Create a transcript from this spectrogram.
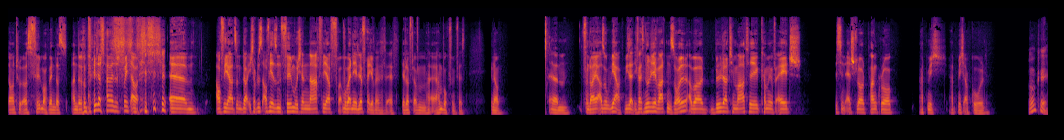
Down-to-Earth-Film, auch wenn das andere Bilder teilweise spricht, aber ähm, auch wieder so ein, ich glaube, das ist auch wieder so ein Film, wo ich dann nach wieder, wobei, nee, der läuft nicht auf dem FFF, der läuft auf dem Hamburg Filmfest. Genau. Ähm, von daher, also ja, wie gesagt, ich weiß nur, wie ich erwarten soll, aber Bilder, Thematik, Coming of Age, bisschen Edgelord, Punkrock, hat mich, hat mich abgeholt. Okay.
